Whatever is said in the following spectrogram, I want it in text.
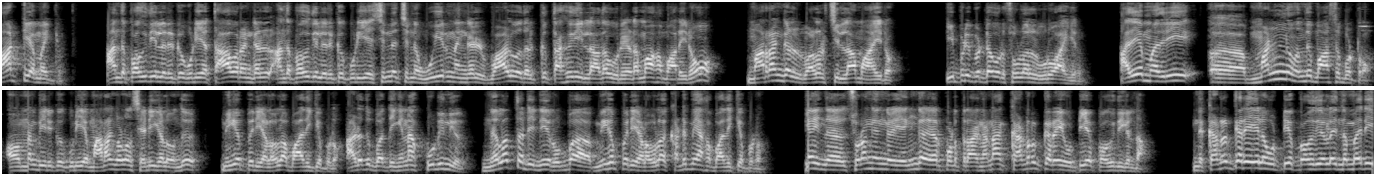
மாற்றி அமைக்கும். அந்த பகுதியில் இருக்கக்கூடிய தாவரங்கள் அந்த பகுதியில் இருக்கக்கூடிய சின்ன சின்ன உயிரினங்கள் வாழ்வதற்கு தகுதி இல்லாத ஒரு இடமாக மாறிடும். மரங்கள் வளர்ச்சி இல்லாமல் ஆயிரும். இப்படிப்பட்ட ஒரு சூழல் உருவாகிடும் அதே மாதிரி மண் வந்து மாசுபட்டுரும். நம்பி இருக்கக்கூடிய மரங்களும் செடிகளும் வந்து மிகப்பெரிய அளவில் பாதிக்கப்படும். அடுத்து பார்த்தீங்கன்னா குடிநீர். நிலத்தடி நீர் ரொம்ப மிகப்பெரிய அளவில் கடுமையாக பாதிக்கப்படும். ஏன் இந்த சுரங்கங்கள் எங்க ஏற்படுத்துறாங்கன்னா கடற்கரை ஒட்டிய பகுதிகள் தான். இந்த கடற்கரையில ஒட்டிய பகுதிகளில் இந்த மாதிரி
